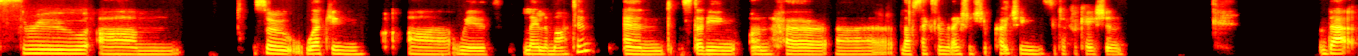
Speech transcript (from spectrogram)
through um, so working uh, with Layla Martin and studying on her uh, love, sex, and relationship coaching certification that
